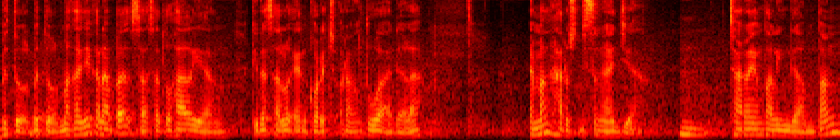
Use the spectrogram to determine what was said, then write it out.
Betul, betul. Makanya kenapa salah satu hal yang kita selalu encourage orang tua adalah emang harus disengaja. Hmm. Cara yang paling gampang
